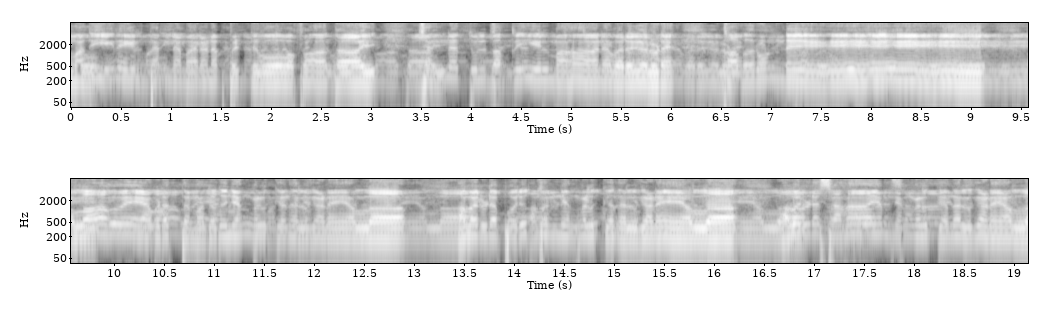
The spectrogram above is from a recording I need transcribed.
മദീനയിൽ തന്നെ മരണപ്പെട്ടു വഫാത്തായി. ജന്നത്തുൽ ബഖീൽ മഹാനവറുകളുടെ ഖബറുണ്ട്. അല്ലാഹു അവിടുത്തെ മദത് ഞങ്ങൾക്ക് നൽകണേ അല്ല. അവരുടെ പൊരുത്തം ഞങ്ങൾക്ക് നൽകണേ അല്ല. അവരുടെ സഹായം ഞങ്ങൾക്ക് നൽകണേ അല്ല.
